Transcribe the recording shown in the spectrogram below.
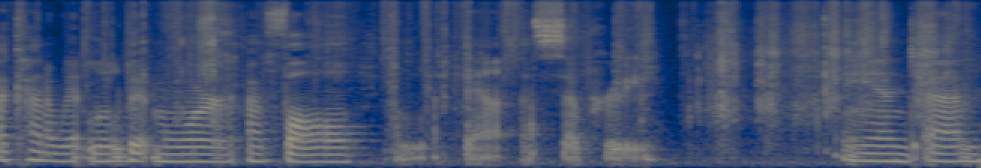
I kind of went a little bit more uh, fall. I like that. That's so pretty. And, um,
